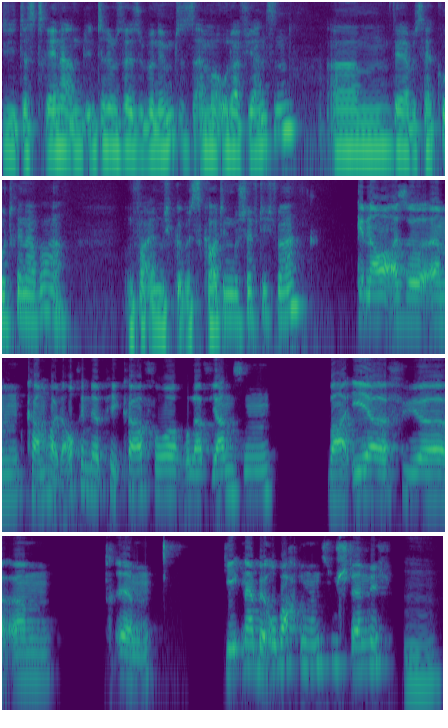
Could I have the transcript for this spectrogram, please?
die das Traineramt interimsweise übernimmt, ist einmal Olaf Janssen, ähm, der bisher Co-Trainer war und vor allem, ich glaube, mit Scouting beschäftigt war. Genau, also ähm, kam heute auch in der PK vor. Olaf Janssen war eher für ähm, ähm, Gegnerbeobachtungen zuständig. Mhm.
